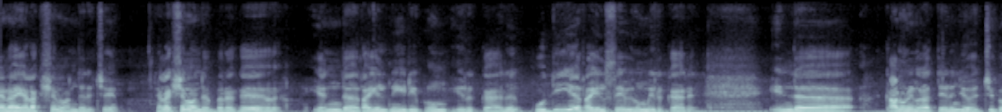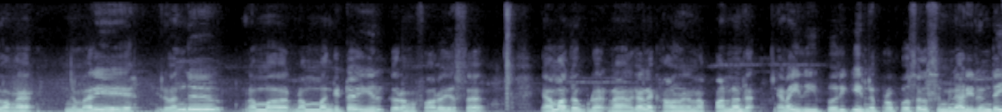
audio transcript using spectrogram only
ஏன்னா எலெக்ஷன் வந்துடுச்சு எலெக்ஷன் வந்த பிறகு எந்த ரயில் நீடிப்பும் இருக்காது. புதிய ரயில் சேவையும் இருக்காது. இந்த காணொலி நல்லா தெரிஞ்சு வச்சுக்கோங்க. இந்த மாதிரி இது வந்து நம்ம நம்மக்கிட்ட இருக்கிறவங்க ஃபாலோயர்ஸை ஏமாற்றக்கூடாது நான் அதுக்காக இந்த காணொலி நான் பண்ணலை. ஏன்னா இது இப்போதைக்கு இந்த ப்ரொப்போசல்ஸ் முன்னாடியிலேருந்தே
